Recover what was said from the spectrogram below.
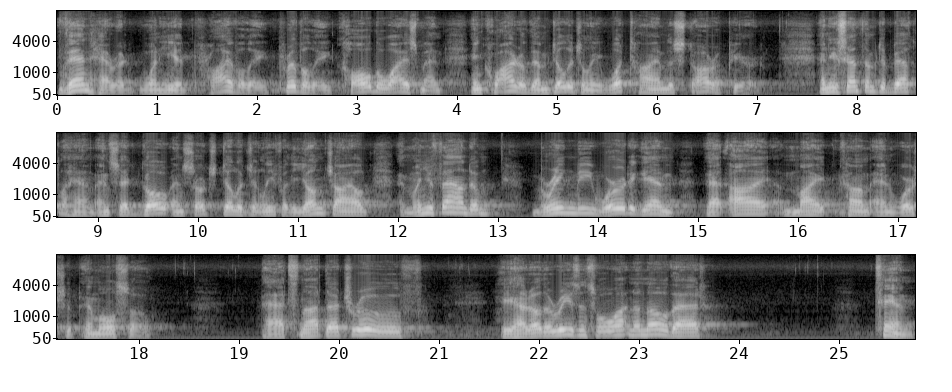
Then Herod, when he had privily, privily called the wise men, inquired of them diligently what time the star appeared. And he sent them to Bethlehem and said, Go and search diligently for the young child, and when you found him, bring me word again that I might come and worship him also. That's not the truth. He had other reasons for wanting to know that. 10.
